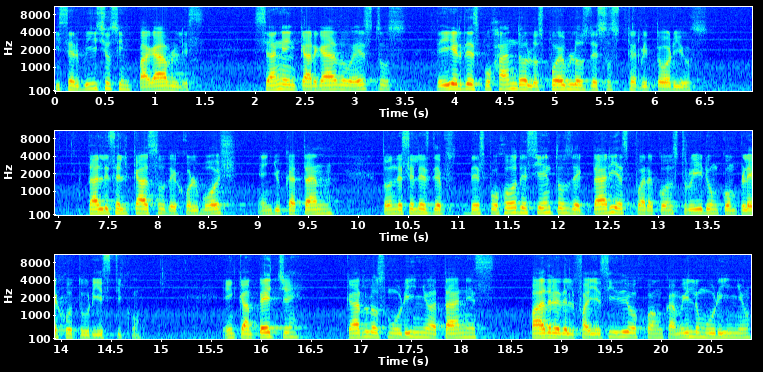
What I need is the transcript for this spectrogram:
y servicios impagables. Se han encargado estos de ir despojando a los pueblos de sus territorios. Tal es el caso de Holbox en Yucatán, donde se les despojó de cientos de hectáreas para construir un complejo turístico. En Campeche, Carlos Muriño Atanes padre del fallecido Juan Camilo Muriño,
